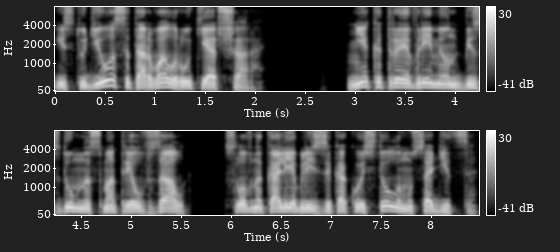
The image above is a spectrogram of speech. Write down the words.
и студиоз оторвал руки от шара. Некоторое время он бездумно смотрел в зал, словно колеблясь, за какой стол ему садиться,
